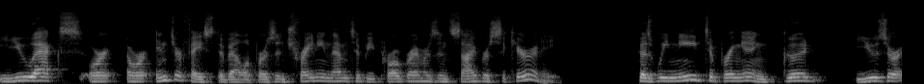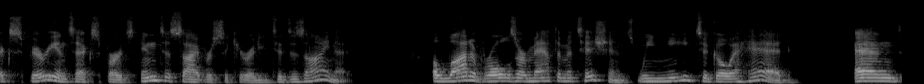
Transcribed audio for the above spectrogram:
UX or, or interface developers and training them to be programmers in cybersecurity. Because we need to bring in good user experience experts into cybersecurity to design it. A lot of roles are mathematicians. We need to go ahead and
